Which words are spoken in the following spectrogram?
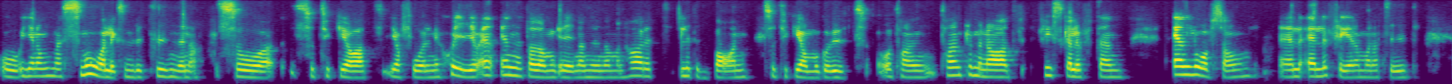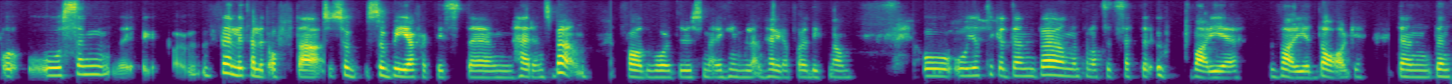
och genom de här små liksom, rutinerna så, så tycker jag att jag får energi. Och en, en av de grejerna nu när man har ett litet barn så tycker jag om att gå ut och ta en, ta en promenad, friska luften, en lovsång eller, eller fler om man har tid. Och, och sen eh, väldigt, väldigt ofta så, så ber jag faktiskt eh, Herrens bön. Fader vår, du som är i himlen, helgat vare ditt namn. Och, och jag tycker att den bönen på något sätt sätter upp varje, varje dag. Den, den,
